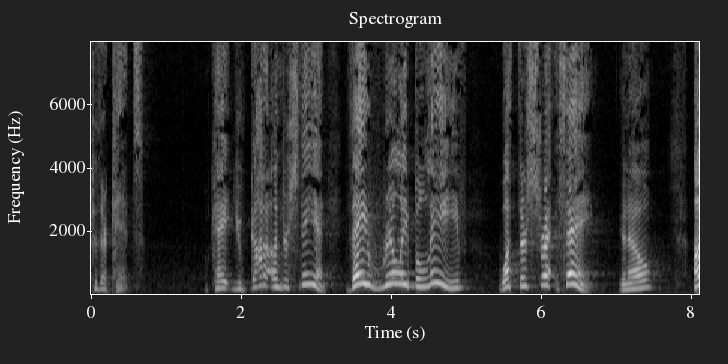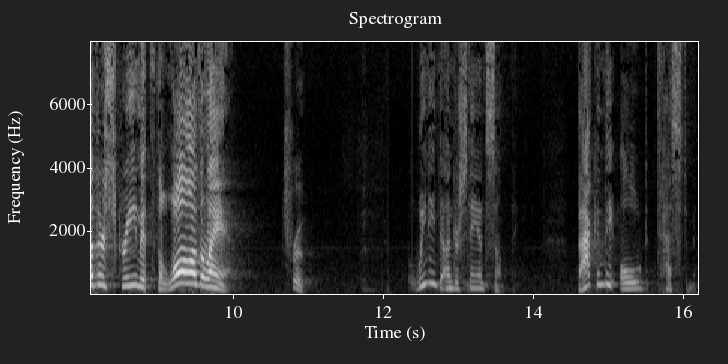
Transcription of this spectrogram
to their kids. Okay? You've got to understand. They really believe what they're saying, you know? Others scream, it's the law of the land. True. But we need to understand something. Back in the Old Testament,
